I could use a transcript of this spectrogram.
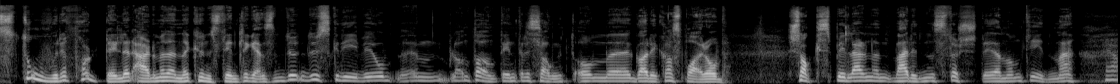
store fordeler er det med denne kunstige intelligensen? Du, du skriver jo um, blant annet interessant om uh, Kasparov. Sjakkspilleren, verdens største gjennom tidene, ja.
